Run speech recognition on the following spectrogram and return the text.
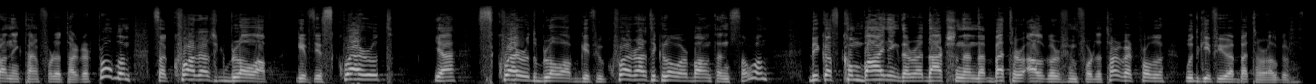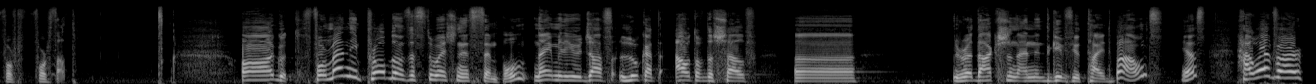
running time for the target problem. So quadratic blowup gives you square root. Yeah, square root blow up gives you quadratic lower bound and so on. Because combining the reduction and a better algorithm for the target problem would give you a better algorithm for, for that. Uh, good. For many problems, the situation is simple. Namely, you just look at out-of-the-shelf uh, reduction and it gives you tight bounds. Yes. However,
